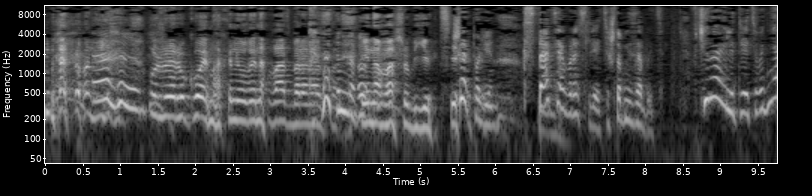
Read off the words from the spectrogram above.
Барон уже рукой махнул и на вас, баронесса, и на вашу бьюти. Шерполин, кстати, о браслете, чтобы не забыть. Вчера или третьего дня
